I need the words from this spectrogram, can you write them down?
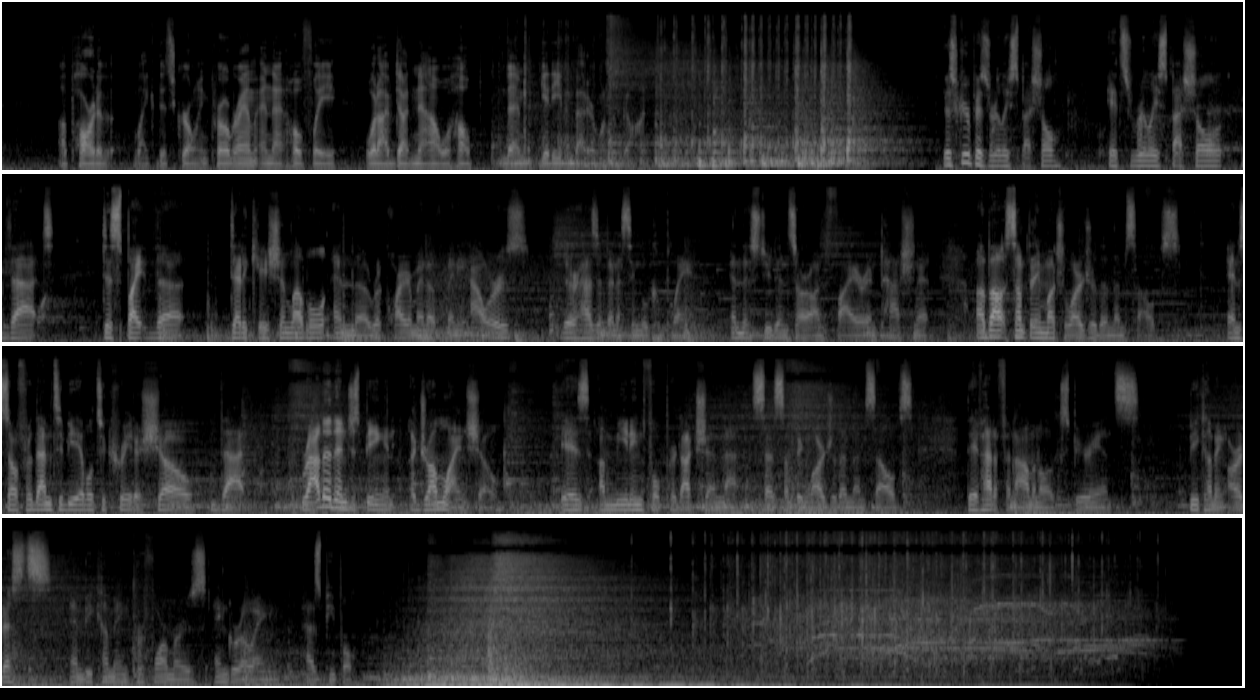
a part of like this growing program and that hopefully what I've done now will help them get even better when I'm gone. This group is really special. It's really special that despite the dedication level and the requirement of many hours, there hasn't been a single complaint. And the students are on fire and passionate about something much larger than themselves. And so for them to be able to create a show that, rather than just being an, a drumline show, is a meaningful production that says something larger than themselves, they've had a phenomenal experience becoming artists and becoming performers and growing as people.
